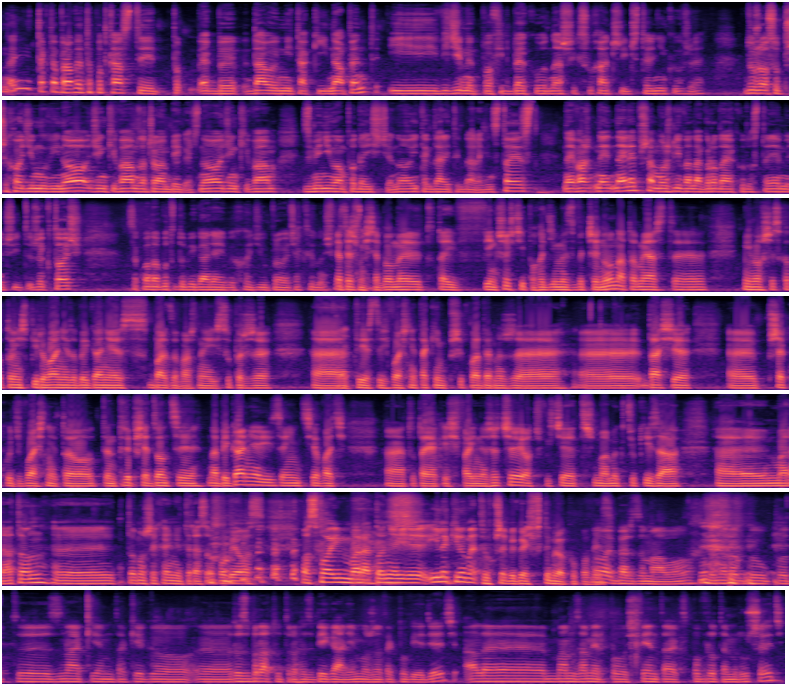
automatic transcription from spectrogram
No i tak naprawdę te podcasty po- jakby dały mi taki napęd i widzimy po feedbacku od naszych słuchaczy i czytelników, że dużo osób przychodzi i mówi, no dzięki wam zacząłem biegać, no dzięki wam zmieniłam podejście, no i tak dalej, i tak dalej. Więc to jest najlepsza możliwa nagroda, jaką dostajemy, czyli że ktoś zakłada buty do biegania i wychodzi uprawiać aktywność Ja też myślę, bo my tutaj w większości pochodzimy z wyczynu, natomiast e, mimo wszystko to inspirowanie do biegania jest bardzo ważne i super, że e, ty jesteś właśnie takim przykładem, że e, da się e, przekuć właśnie to, ten tryb siedzący na bieganie i zainicjować tutaj jakieś fajne rzeczy. Oczywiście trzymamy kciuki za maraton. To może Heniu teraz opowie o, o swoim maratonie. Ile kilometrów przebiegłeś w tym roku, powiedz? Oj, bardzo mało. Ten rok był pod e, znakiem takiego e, rozbratu trochę z bieganiem, można tak powiedzieć, ale mam zamiar po świętach z powrotem ruszyć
